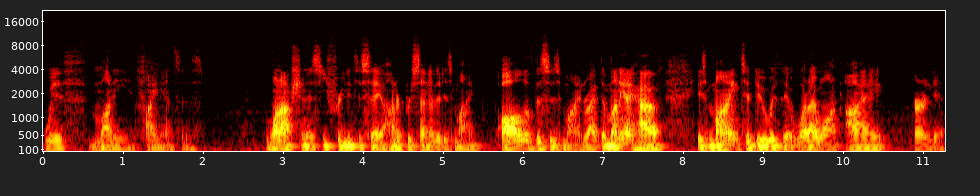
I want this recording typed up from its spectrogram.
with money and finances? One option is for you to say 100% of it is mine. All of this is mine, right? The money I have is mine to do with it what I want. I earned it.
